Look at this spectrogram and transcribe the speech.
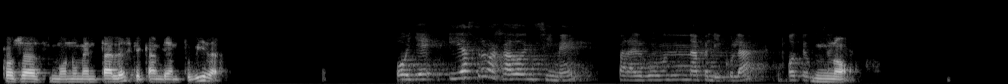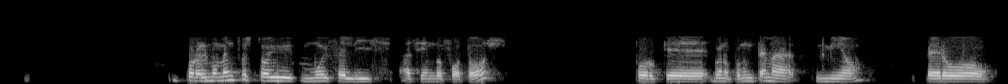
cosas monumentales que cambian tu vida. Oye, ¿y has trabajado en cine para alguna película? ¿O te No, por el momento estoy muy feliz haciendo fotos porque, bueno, por un tema mío, pero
